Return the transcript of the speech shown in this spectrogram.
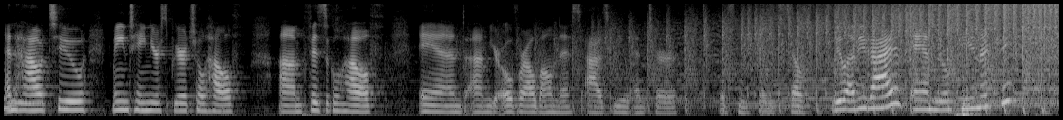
and how to maintain your spiritual health, um, physical health, and um, your overall wellness as you enter this new phase. So we love you guys, and we will see you next week.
